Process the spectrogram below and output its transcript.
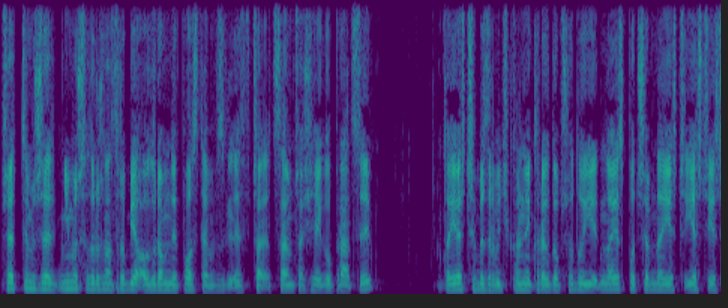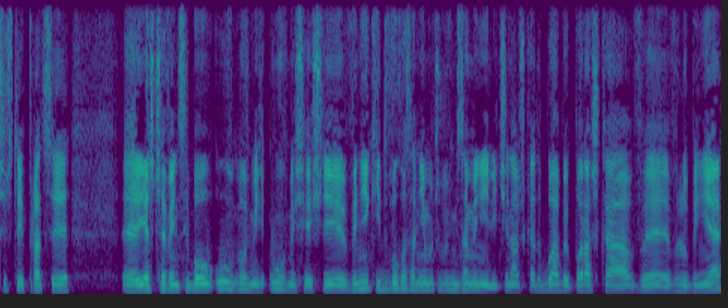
przed tym, że mimo, że ta drużyna zrobiła ogromny postęp w, w, w całym czasie jego pracy, to jeszcze, by zrobić kolejny krok do przodu, no jest potrzebne jeszcze, jeszcze, jeszcze tej pracy jeszcze więcej, bo umówmy, umówmy się, jeśli wyniki dwóch ostatnich meczów byśmy zamienili, czy na przykład byłaby porażka w, w Lubinie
